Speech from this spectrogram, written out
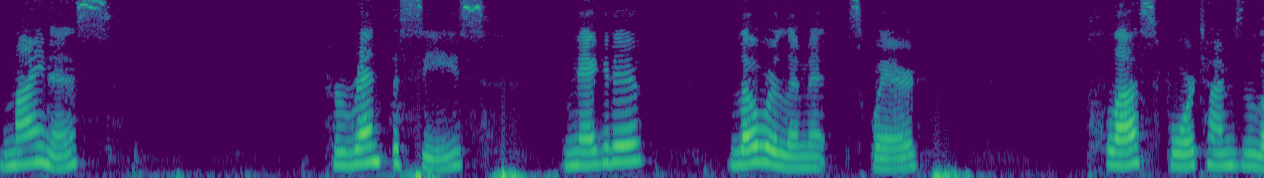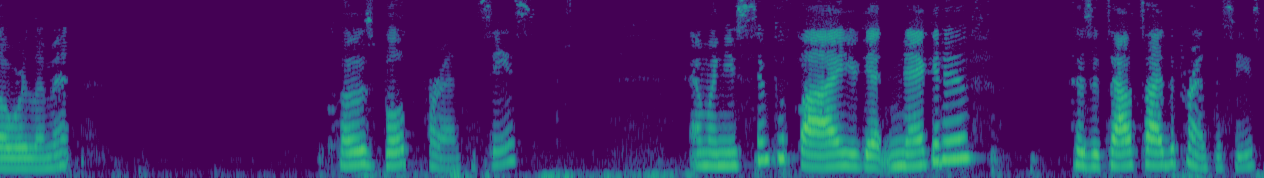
minus parentheses negative lower limit squared plus 4 times the lower limit. Close both parentheses. And when you simplify, you get negative, because it's outside the parentheses,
